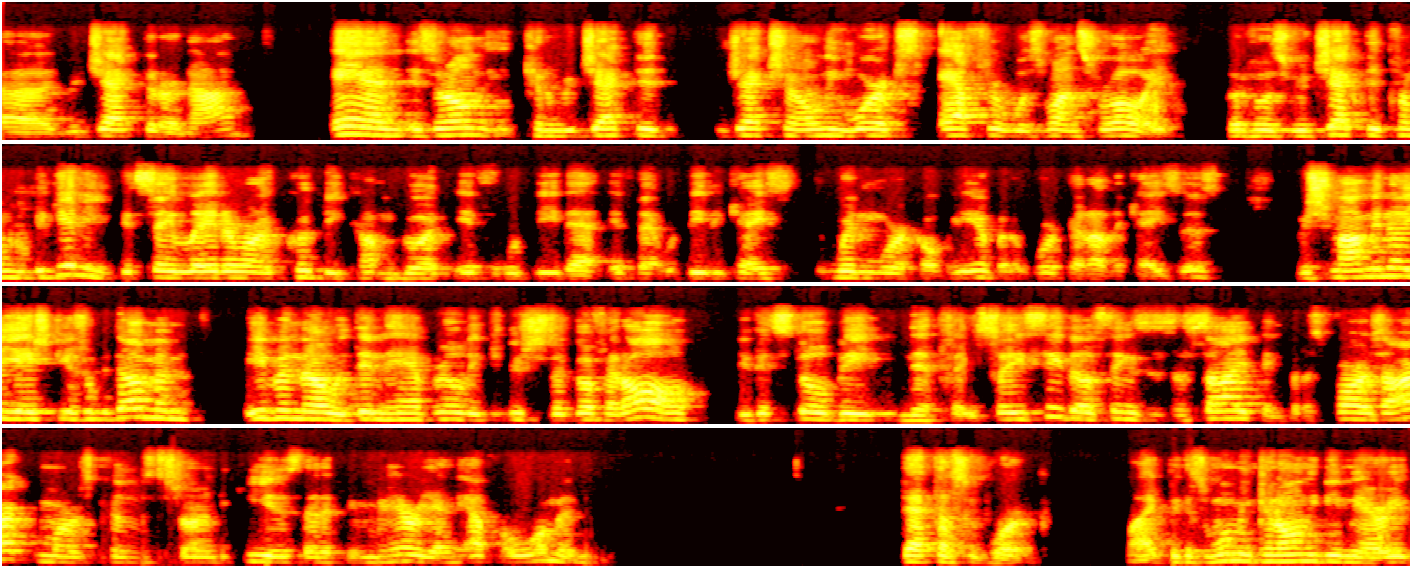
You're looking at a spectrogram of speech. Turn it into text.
uh, rejected or not? And is it only can rejected rejection only works after it was once roy? But if it was rejected from the beginning, you could say later on it could become good if it would be that. If that would be the case, it wouldn't work over here, but it work in other cases. Even though it didn't have really kedushas guf at all, you could still be nitche. So you see those things as a side thing. But as far as our is concerned, the key is that if you marry a half a woman, that doesn't work, right? Because a woman can only be married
